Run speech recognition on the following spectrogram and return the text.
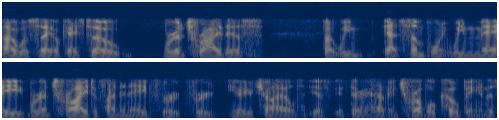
I will say, okay, so we're going to try this, but we at some point we may we're going to try to find an aid for for you know your child if if they're having trouble coping in this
